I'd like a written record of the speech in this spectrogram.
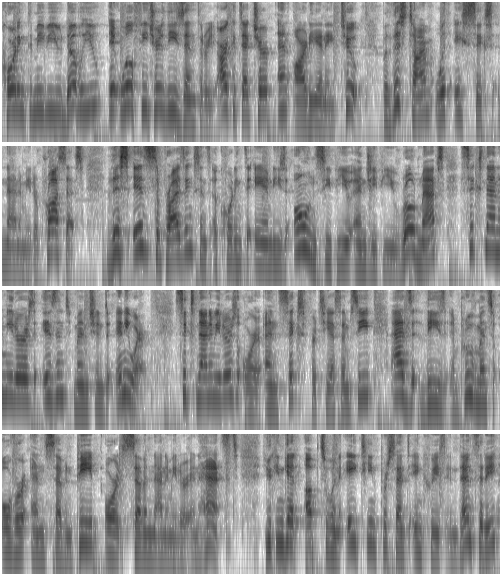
According to Mebius W, it will feature the Zen 3 architecture and RDNA 2, but this time with a 6 nanometer process. This is surprising since according to AMD's own CPU and GPU roadmaps, 6 nanometers isn't mentioned anywhere. 6 nanometers or N6 for TSMC adds these improvements over N7P or 7 nanometer enhanced. You can get up to an 18% increase in density,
